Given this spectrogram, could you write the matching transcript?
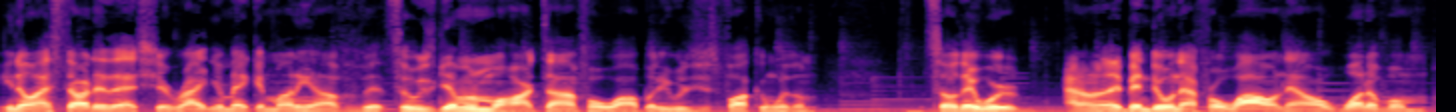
You know, I started that shit, right? And you're making money off of it. So he was giving him a hard time for a while, but he was just fucking with him. So they were, I don't know, they've been doing that for a while now. One of them,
